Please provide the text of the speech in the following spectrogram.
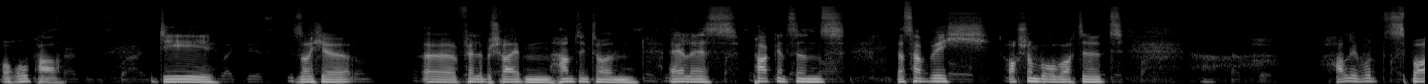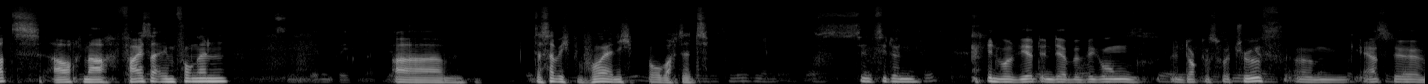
Europa, die solche äh, Fälle beschreiben, Huntington, ALS, Parkinsons, das habe ich auch schon beobachtet. Hollywood-Spots, auch nach Pfizer-Impfungen. Ähm, das habe ich vorher nicht beobachtet. Sind Sie denn involviert in der Bewegung Doctors for Truth, ähm, Ärzte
